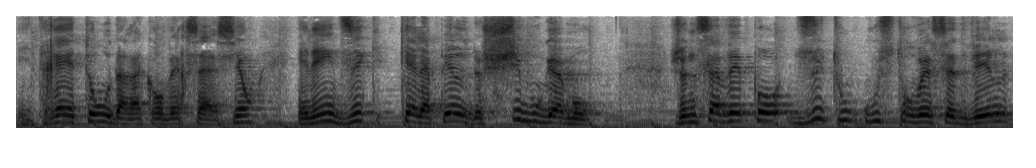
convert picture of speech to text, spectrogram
Et très tôt dans la conversation, elle indique qu'elle appelle de Shibugamo. Je ne savais pas du tout où se trouvait cette ville,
